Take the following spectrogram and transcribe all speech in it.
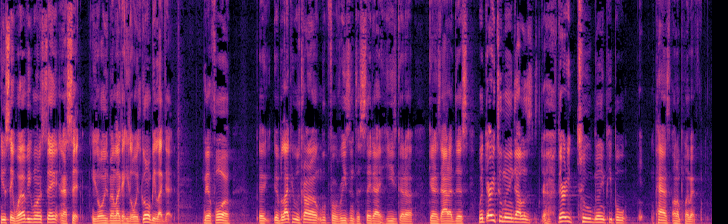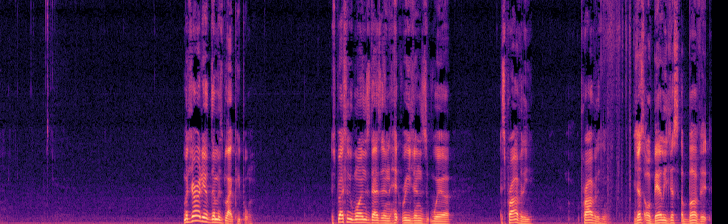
He'll say whatever he wants to say, and that's it. He's always been like that. He's always gonna be like that. Therefore, if, if black people trying to look for a reason to say that he's gonna get us out of this, with thirty-two million dollars, thirty-two million people past unemployment. Majority of them is black people especially ones that's in hit regions where it's poverty, poverty, just or barely just above it.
